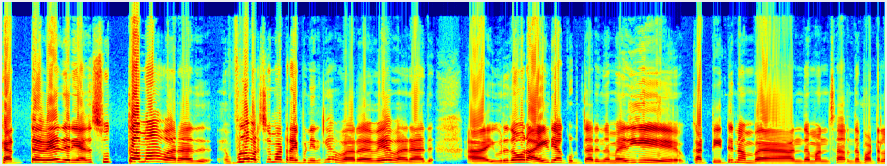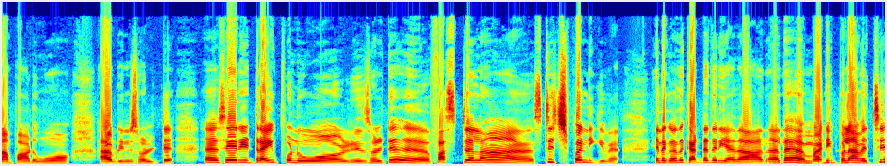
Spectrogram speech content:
கட்டவே தெரியாது. சுத்தமாக வராது. எவ்வளோ வருஷமாக ட்ரை பண்ணியிருக்கேன் வரவே வராது. இவர் தான் ஒரு ஐடியா கொடுத்தாரு. இந்த மாதிரி கட்டிட்டு நம்ம அந்த மண் சார்ந்த பாட்டெல்லாம் பாடுவோம் அப்படின்னு சொல்லிட்டு. சரி ட்ரை பண்ணுவோம் அப்படின்னு சொல்லிட்டு ஃபஸ்ட்டெல்லாம் ஸ்டிச் பண்ணிக்குவேன். எனக்கு வந்து கட்ட தெரியாதா? அதனால் மடிப்பெல்லாம் வச்சு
